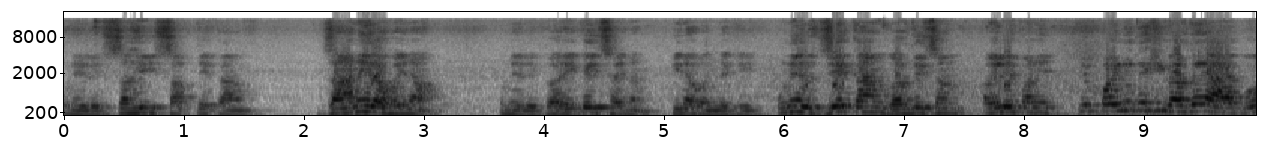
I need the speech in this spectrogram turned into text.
उनीहरूले सही सत्य काम जानेर होइन उनीहरूले गरेकै छैनन्। किनभनेदेखि उनीहरू जे काम गर्दैछन् अहिले पनि यो पहिलेदेखि गर्दै आएको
